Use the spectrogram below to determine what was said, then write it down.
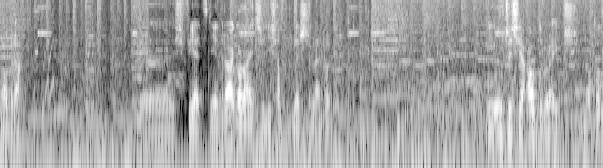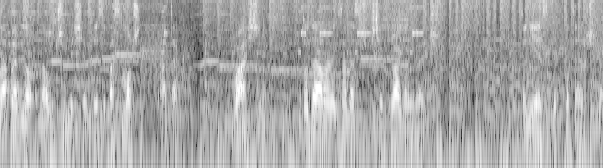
Dobra. Yy, świetnie, Dragonite 61 level. I uczy się Outrage. No to na pewno nauczymy się. To jest chyba smoczy atak. Właśnie. To damy zamiast oczywiście Dragon Rage. To nie jest zbyt potężna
